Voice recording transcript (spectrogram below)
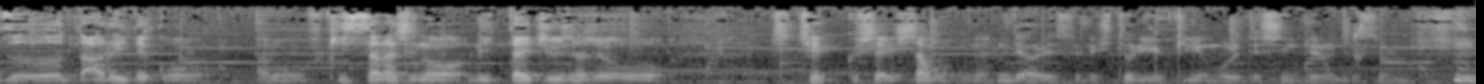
ずーっと歩いてこうあの吹きさらしの立体駐車場をチェックしたりしたもんね。であれですよね一人雪に埋もれて死んでるんですよ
